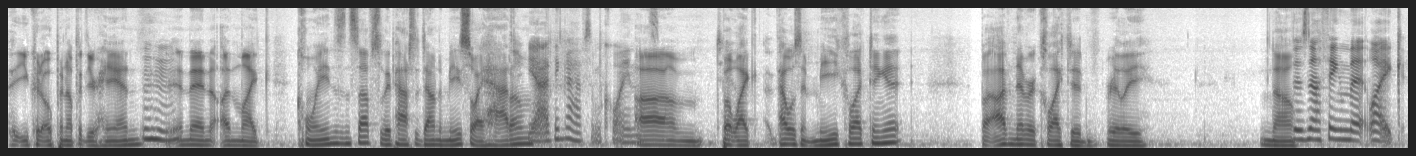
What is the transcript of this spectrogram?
that you could open up with your hand, Mm-hmm. and then on like coins and stuff. So they passed it down to me, so I had them. Yeah, I think I have some coins. Um, but like that wasn't me collecting it. But I've never collected really. No. There's nothing that like,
